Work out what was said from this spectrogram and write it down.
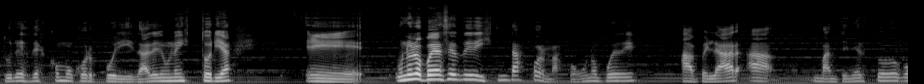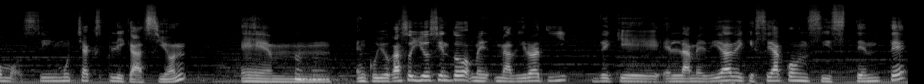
tú les des como corporidad en una historia. Uno lo puede hacer de distintas formas. Pues uno puede apelar a mantener todo como sin mucha explicación. Eh, uh -huh. En cuyo caso yo siento, me, me, adhiero a ti de que en la medida de que sea consistente,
